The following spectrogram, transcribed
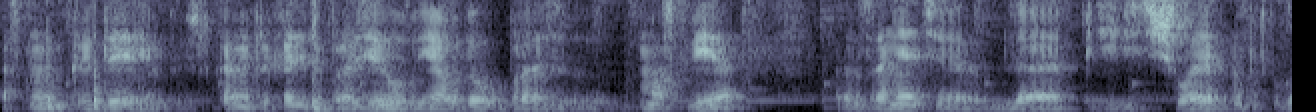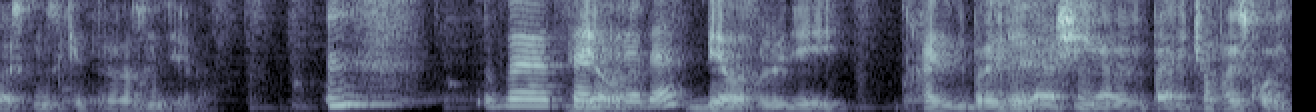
основным критерием. То есть, когда мне приходили в Бразилию, я ввел в, Браз- в Москве занятия для 50 человек на португальском языке три раза в неделю. В центре, белых, да? белых людей. Приходили они вообще не могли понять, что происходит.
